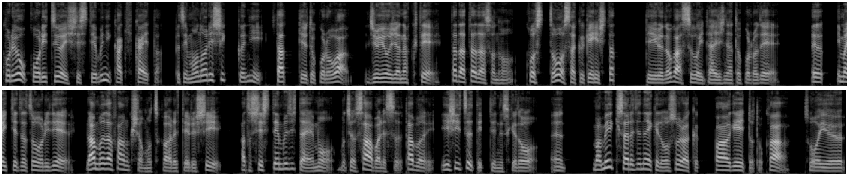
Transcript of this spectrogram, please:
これを効率よいシステムに書き換えた別にモノリシックにしたっていうところは重要じゃなくてただただそのコストを削減したっていうのがすごい大事なところでで今言ってた通りでラムダファンクションも使われてるしあとシステム自体ももちろんサーバレス多分 EC2 って言ってるんですけど、えまあ、明記されてないけど、おそらくパーゲートとか、そういう、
